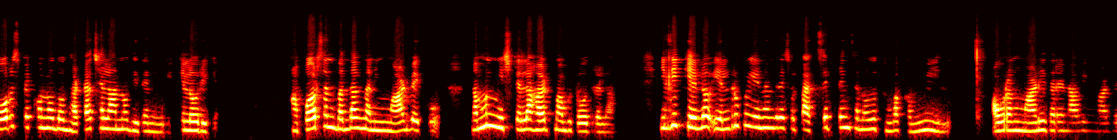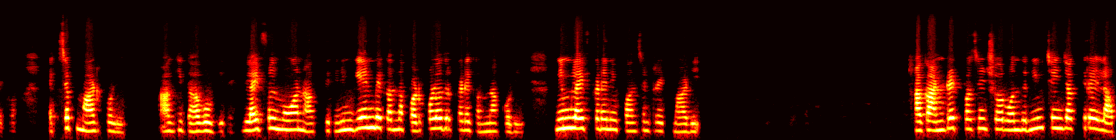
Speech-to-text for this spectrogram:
ತೋರಿಸ್ಬೇಕು ಅನ್ನೋದು ಒಂದು ಹಠಾಚಲ ಅನ್ನೋದಿದೆ ನಿಮ್ಗೆ ಕೆಲವರಿಗೆ. ಆ ಪರ್ಸನ್ ಬಂದಾಗ ನಾನು ಹಿಂಗ್ ಮಾಡ್ಬೇಕು. ನಮ್ಮನ್ನ ಇಷ್ಟೆಲ್ಲ ಹರ್ಟ್ ಮಾಡ್ಬಿಟ್ಟು ಹೋದ್ರಲ್ಲ. ಇಲ್ಲಿ ಕೆಲವು ಎಲ್ರಿಗೂ ಏನಂದ್ರೆ ಸ್ವಲ್ಪ ಅಕ್ಸೆಪ್ಟೆನ್ಸ್ ಅನ್ನೋದು ತುಂಬಾ ಕಮ್ಮಿ ಇಲ್ಲಿ. ಅವ್ರ ಹಂಗ್ ಮಾಡಿದಾರೆ ನಾವ್ ಹಿಂಗ್ ಮಾಡ್ಬೇಕು. ಎಕ್ಸೆಪ್ಟ್ ಮಾಡ್ಕೊಳ್ಳಿ. ಆಗಿದ್ ಆಗೋಗಿದೆ. ಲೈಫ್ ಅಲ್ಲಿ ಮೂವ್ ಆನ್ ಆಗ್ತೀರಿ. ನಿಮ್ಗೆ ಏನ್ ಬೇಕು ಅದನ್ನ ಪಡ್ಕೊಳ್ಳೋದ್ರ ಕಡೆ ಗಮನ ಕೊಡಿ. ನಿಮ್ ಲೈಫ್ ಕಡೆ ನೀವು ಕಾನ್ಸಂಟ್ರೇಟ್ ಮಾಡಿ. ಆಗ ಹಂಡ್ರೆಡ್ ಪರ್ಸೆಂಟ್ ಶೋರ್ ಒಂದು ನೀವು ಚೇಂಜ್ ಆಗ್ತೀರಾ ಇಲ್ಲ ಆ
